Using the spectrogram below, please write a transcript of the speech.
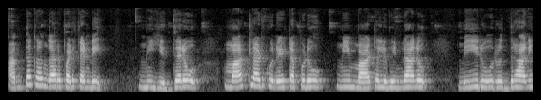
అంత కంగారు పడకండి. మీ ఇద్దరు మాట్లాడుకునేటప్పుడు మీ మాటలు విన్నాను. మీరు రుద్రాని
